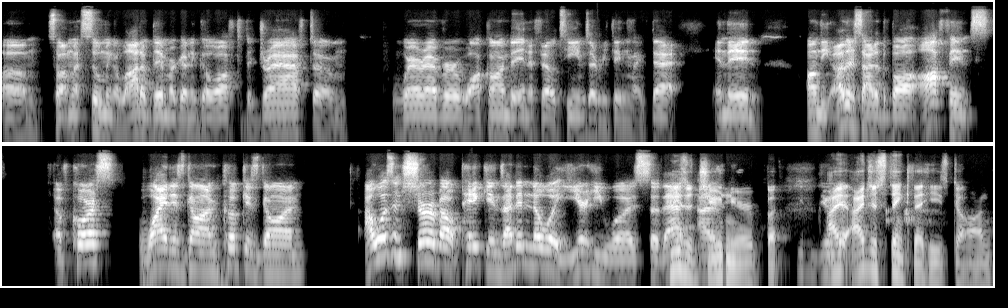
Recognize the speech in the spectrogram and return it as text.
Um, so I'm assuming a lot of them are going to go off to the draft, um, wherever, walk on to NFL teams, everything like that. And then on the other side of the ball, offense, of course, White is gone, Cook is gone. I wasn't sure about Pickens. I didn't know what year he was. So that he's a junior, I, but I, I just think that he's gone.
